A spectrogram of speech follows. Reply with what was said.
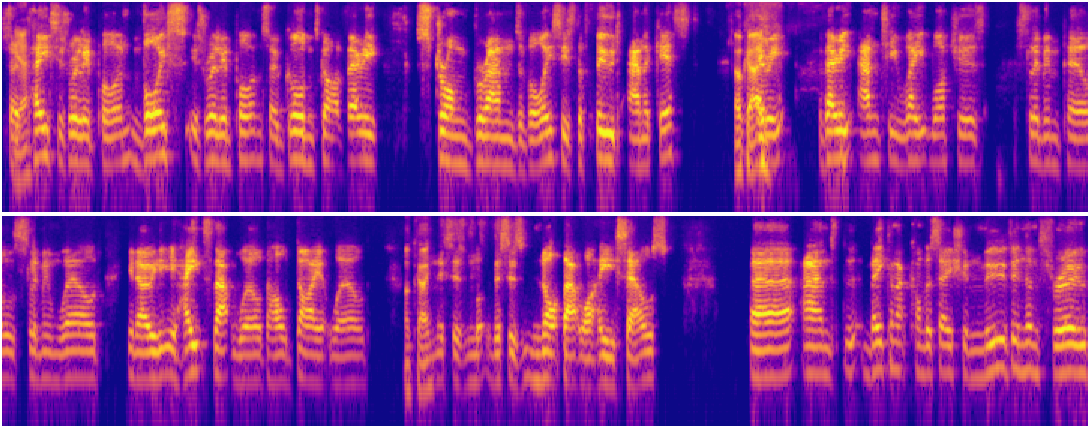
So yeah. pace is really important. Voice is really important. So Gordon's got a very strong brand voice. He's the food anarchist. Okay. Very, very anti Weight Watchers, slimming pills, slimming world. You know, he hates that world, the whole diet world. Okay. And this is this is not that what he sells. Uh, and making that conversation, moving them through,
